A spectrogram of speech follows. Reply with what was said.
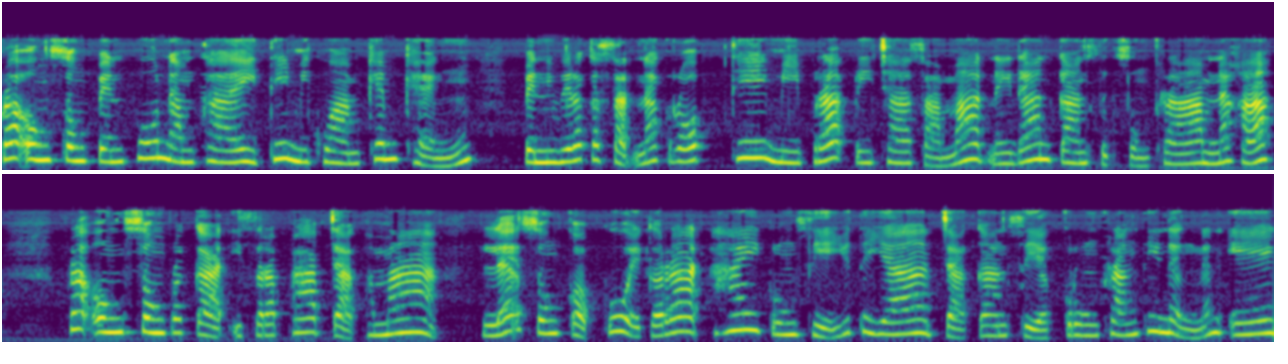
พระองค์ทรงเป็นผู้นำไทยที่มีความเข้มแข็ง เป็นวีรกษัตริย์นักรบที่มีพระปรีชาสามารถในด้านการศึกสงครามนะคะ พระองค์ทรงประกาศอิสรภาพจากพม่า และทรงกอบกู้เอกราชให้กรุงศรีอยุธยาจากการเสียกรุงครั้งที่หนึ่งนั่นเอง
